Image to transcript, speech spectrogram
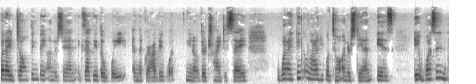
But I don't think they understand exactly the weight and the gravity of what you know they're trying to say what I think a lot of people don't understand is it wasn't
